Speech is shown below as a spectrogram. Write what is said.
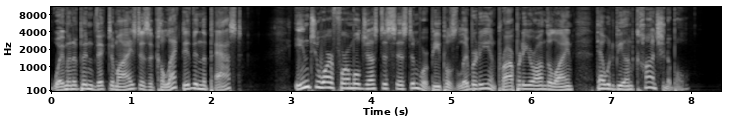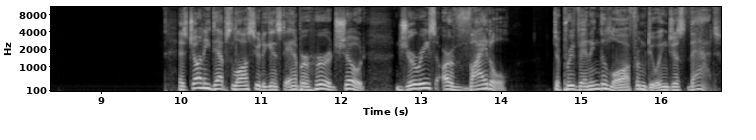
women have been victimized as a collective in the past into our formal justice system where people's liberty and property are on the line, that would be unconscionable. As Johnny Depp's lawsuit against Amber Heard showed, juries are vital to preventing the law from doing just that.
